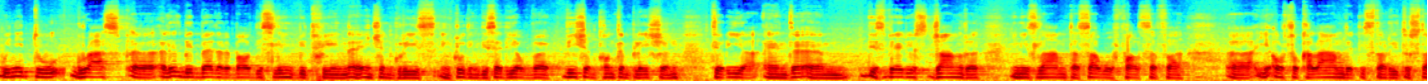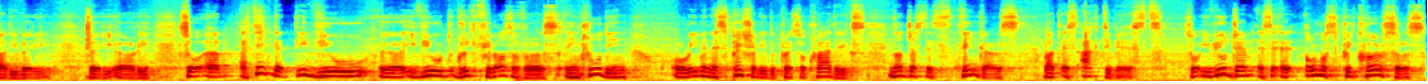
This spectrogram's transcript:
we need to grasp uh, a little bit better about this link between uh, ancient Greece, including this idea of uh, vision, contemplation, theoria, and um, these various genres in Islam, tasawwuf, falsafa, uh, also kalam that he started to study very, very early. So um, I think that if you, uh, he viewed Greek philosophers, including or even especially the pre-Socratics, not just as thinkers, but as activists. So he viewed them as uh, almost precursors,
